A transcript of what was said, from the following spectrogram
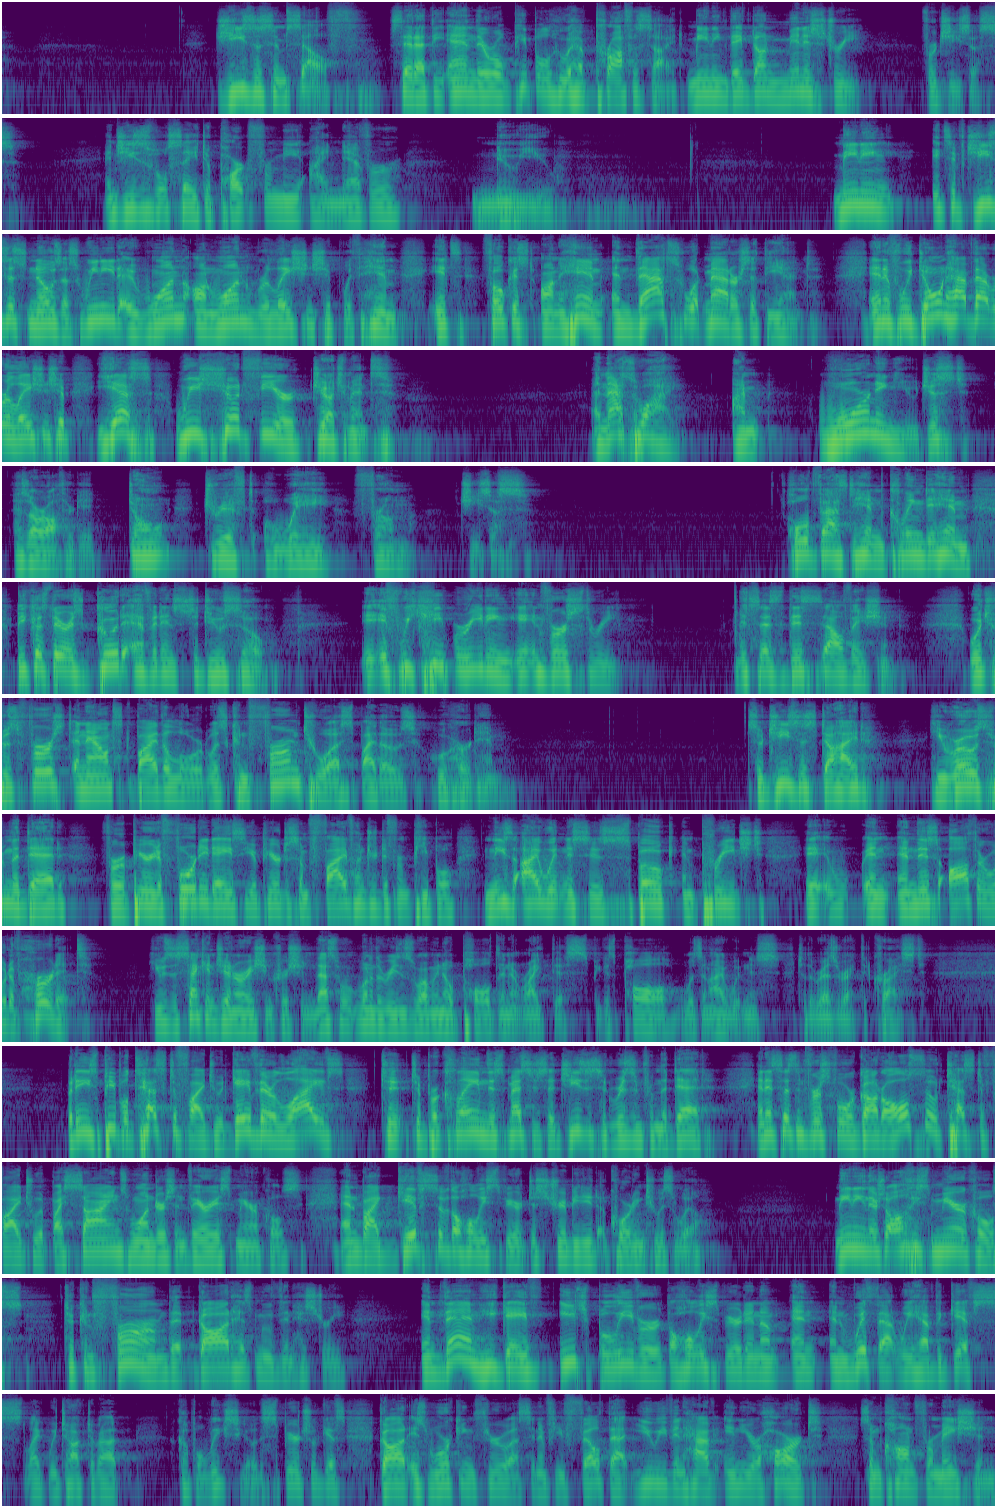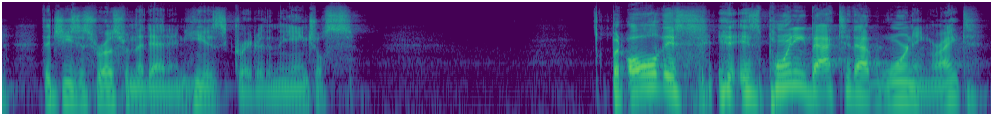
Jesus himself said at the end, there will people who have prophesied, meaning they've done ministry for Jesus. And Jesus will say, Depart from me, I never knew you. Meaning, it's if Jesus knows us. We need a one on one relationship with Him. It's focused on Him, and that's what matters at the end. And if we don't have that relationship, yes, we should fear judgment. And that's why I'm warning you, just as our author did don't drift away from Jesus. Hold fast to him, cling to him, because there is good evidence to do so. If we keep reading in verse 3, it says, This salvation, which was first announced by the Lord, was confirmed to us by those who heard him. So Jesus died, he rose from the dead. For a period of 40 days, he appeared to some 500 different people, and these eyewitnesses spoke and preached, and, and this author would have heard it. He was a second generation Christian. That's one of the reasons why we know Paul didn't write this, because Paul was an eyewitness to the resurrected Christ. But these people testified to it, gave their lives to, to proclaim this message that Jesus had risen from the dead. And it says in verse 4 God also testified to it by signs, wonders, and various miracles, and by gifts of the Holy Spirit distributed according to his will. Meaning there's all these miracles to confirm that God has moved in history. And then he gave each believer the Holy Spirit in them. And, and with that, we have the gifts, like we talked about couple weeks ago, the spiritual gifts. God is working through us. And if you felt that, you even have in your heart some confirmation that Jesus rose from the dead and he is greater than the angels. But all this is pointing back to that warning, right?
